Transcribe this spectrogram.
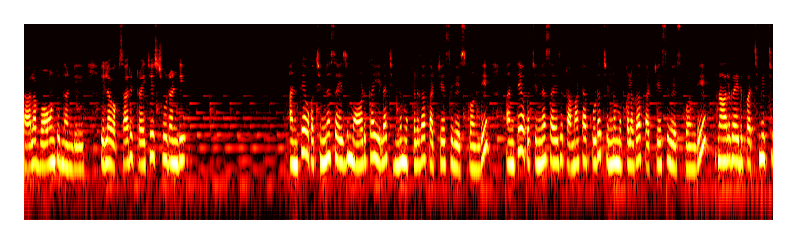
చాలా బాగుంటుందండి. ఇలా ఒకసారి ట్రై చేసి చూడండి. అంతే ఒక చిన్న సైజు మామిడికాయ ఇలా చిన్న ముక్కలుగా కట్ చేసి వేసుకోండి. అంతే ఒక చిన్న సైజు టమాటా కూడా చిన్న ముక్కలుగా కట్ చేసి వేసుకోండి. నాలుగైదు పచ్చిమిర్చి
